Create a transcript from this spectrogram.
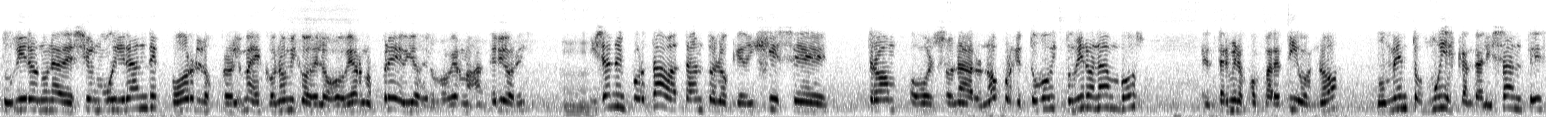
tuvieron una adhesión muy grande por los problemas económicos de los gobiernos previos, de los gobiernos anteriores, y ya no importaba tanto lo que dijese Trump o Bolsonaro, ¿no? Porque tuvo, tuvieron ambos, en términos comparativos, ¿no? Momentos muy escandalizantes,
